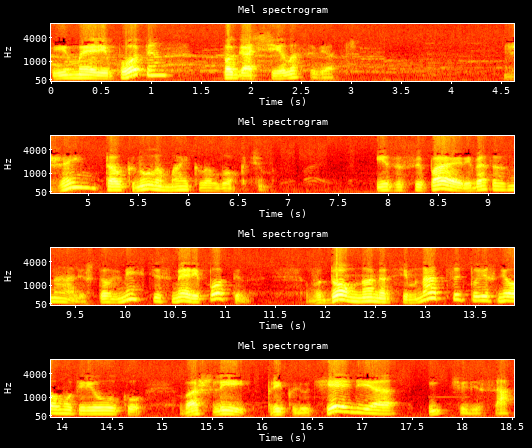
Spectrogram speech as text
И Мэри Поппинс погасила свет. Джейн толкнула Майкла локтем. И засыпая, ребята знали, что вместе с Мэри Поппинс в дом номер 17 по Вишневому переулку вошли приключения и чудеса.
